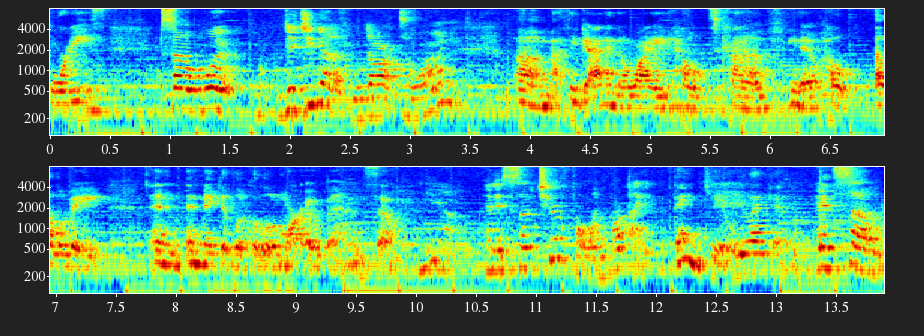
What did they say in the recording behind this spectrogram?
40s. So what, did you go from dark to light? Um, I think adding the white helped kind of, you know, help elevate and, and make it look a little more open. So Yeah, and it's so cheerful and bright. thank you. We like it. And so,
